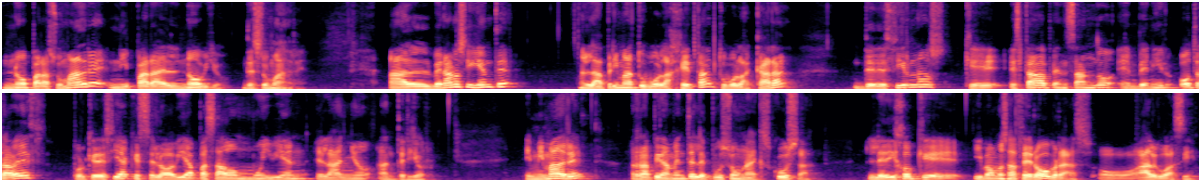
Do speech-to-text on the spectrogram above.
no para su madre ni para el novio de su madre. Al verano siguiente, la prima tuvo la jeta, tuvo la cara de decirnos que estaba pensando en venir otra vez porque decía que se lo había pasado muy bien el año anterior. Y mi madre rápidamente le puso una excusa. Le dijo que íbamos a hacer obras o algo así.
